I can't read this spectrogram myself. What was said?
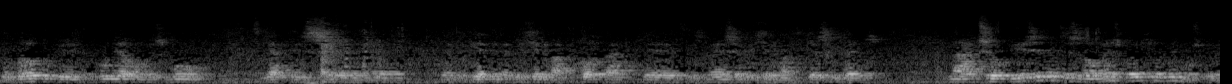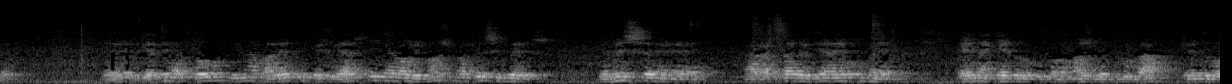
του πρώτου φοιτητικού διαγωνισμού για, τις, ε, για την επιχειρηματικότητα και τις νέες επιχειρηματικές ιδέες, να αξιοποιήσετε τις δομές που έχει ο Δήμος πλέον. Ε, γιατί αυτό είναι απαραίτητο και χρειάζεται για να οριμάσουν αυτές τις ιδέες. Εμείς, ε, αγαπητά παιδιά, έχουμε ένα κέντρο που το ονομάζουμε Blue κέντρο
